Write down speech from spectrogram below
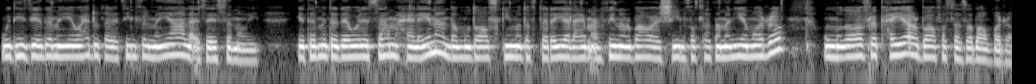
ودي زيادة 131% على أساس سنوي. يتم تداول السهم حاليا عند مضاعف قيمة دفترية العام 2024.8 مرة ومضاعف ربحية 4.7 مرة.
